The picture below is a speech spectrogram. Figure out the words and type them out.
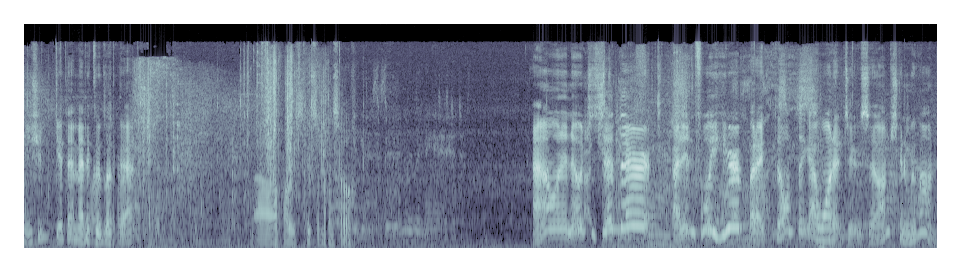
You should get that medically looked at. Nah, I'll probably skip it myself. I don't want to know what you said there. I didn't fully hear it, but I don't think I wanted to, so I'm just gonna move on.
